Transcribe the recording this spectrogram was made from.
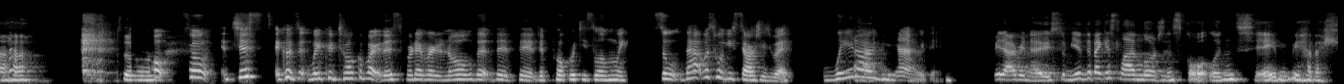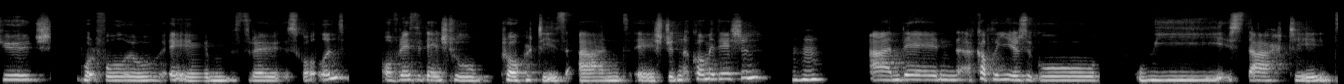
uh-huh. So, oh, so just because we could talk about this forever and all the, the the, the properties along the way so that was what you started with where uh-huh. are you now then where are we now? So we're the biggest landlords in Scotland. Um, we have a huge portfolio um, throughout Scotland of residential properties and uh, student accommodation. Mm-hmm. And then a couple of years ago, we started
